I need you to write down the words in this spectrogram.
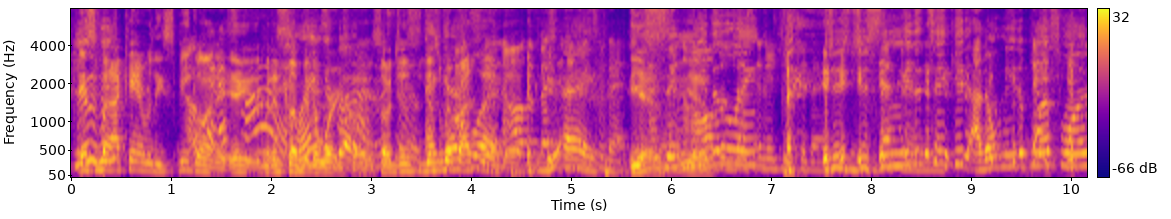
Excuse It's but? I can't really speak Okay, on it, it- but it's something in the Claim it, works bro. though. So just Listen, just and remember I said Send all the that. best You- energy to that. just Send send me the link. energy to that. Just, just send me the ticket. I don't need a plus one.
